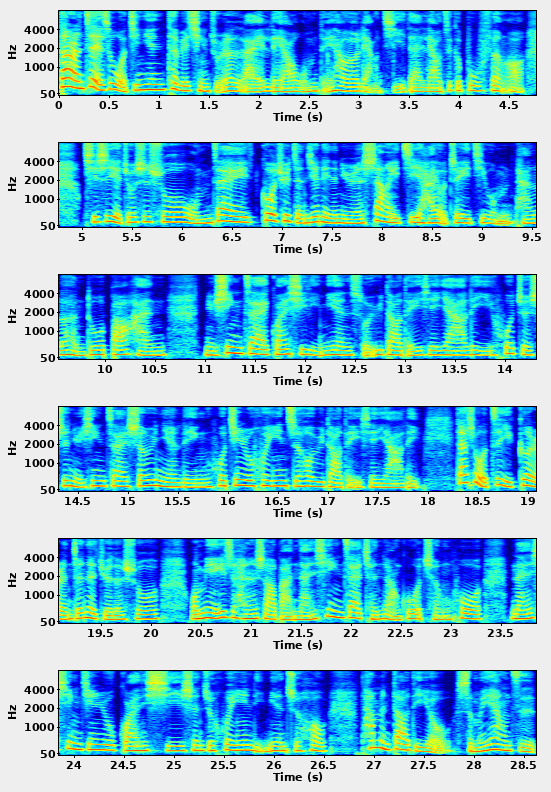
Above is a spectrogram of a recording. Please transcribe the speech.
当然，这也是我今天特别请主任来聊。我们等一下我有两集在聊这个部分哦。其实也就是说，我们在过去整间里的女人上一季还有这一季，我们谈了很多包含女性在关系里面所遇到的一些压力，或者是女性在生育年龄或进入婚姻之后遇到的一些压力。但是我自己个人真的觉得说，我们也一直很少把男性在成长过程或男性进入关系甚至婚姻里面之后，他们到底有什么样子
